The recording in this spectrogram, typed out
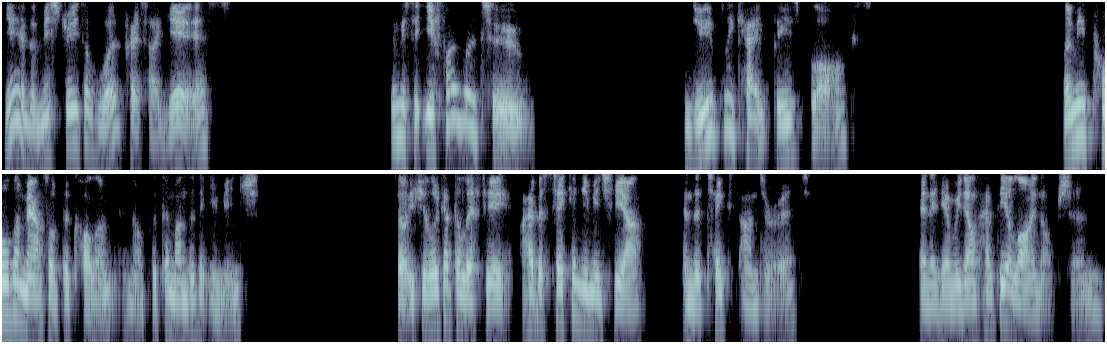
yeah, the mysteries of WordPress, I guess let me see, if I were to duplicate these blocks, let me pull them out of the column and I'll put them under the image. So if you look at the left here, I have a second image here and the text under it. And again, we don't have the align option.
